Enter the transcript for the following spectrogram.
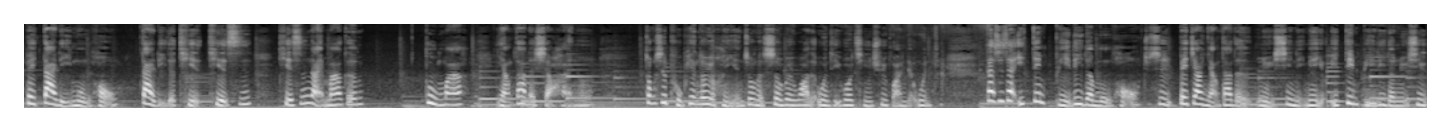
被代理母猴代理的铁铁丝铁丝奶妈跟布妈养大的小孩呢，都是普遍都有很严重的社会化的问题或情绪管理的问题。但是在一定比例的母猴，就是被这样养大的女性里面，有一定比例的女性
